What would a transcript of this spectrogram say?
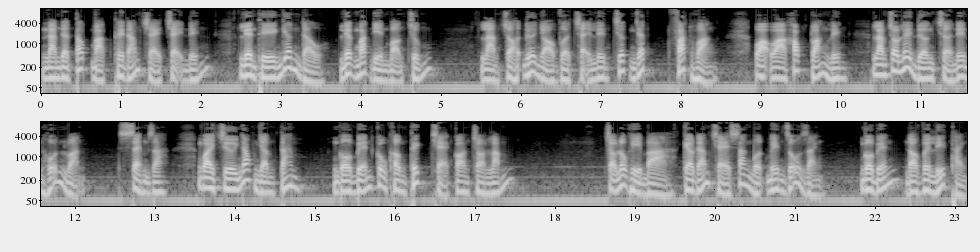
Nam nhân tóc bạc thấy đám trẻ chạy đến, Liền thì nghiêng đầu Liếc mắt nhìn bọn chúng, Làm cho đứa nhỏ vừa chạy lên trước nhất Phát hoảng Oà oà khóc toáng lên, Làm cho lê đường trở nên hỗn loạn. Xem ra, Ngoài trừ nhóc nhầm tam, Ngô miễn cũng không thích trẻ con cho lắm. Trong lúc hỉ bà Kéo đám trẻ sang một bên dỗ dành, Ngô miễn nói với Lý Thành,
